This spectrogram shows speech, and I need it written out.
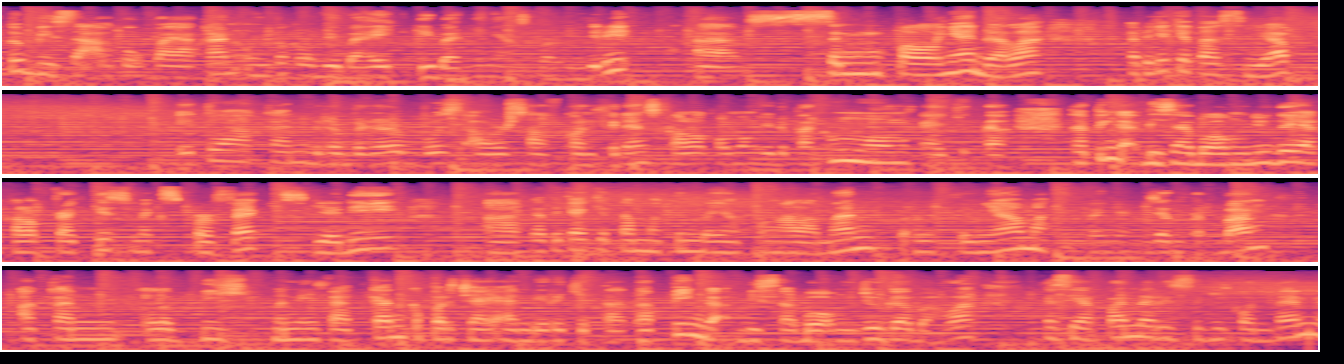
itu bisa aku upayakan untuk lebih baik dibanding yang sebelumnya. Jadi uh, simpelnya adalah ketika kita siap itu akan benar-benar boost our self confidence kalau ngomong di depan umum kayak gitu. Tapi nggak bisa bohong juga ya kalau practice makes perfect. Jadi uh, ketika kita makin banyak pengalaman, tentunya makin banyak jam terbang akan lebih meningkatkan kepercayaan diri kita. Tapi nggak bisa bohong juga bahwa kesiapan dari segi konten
